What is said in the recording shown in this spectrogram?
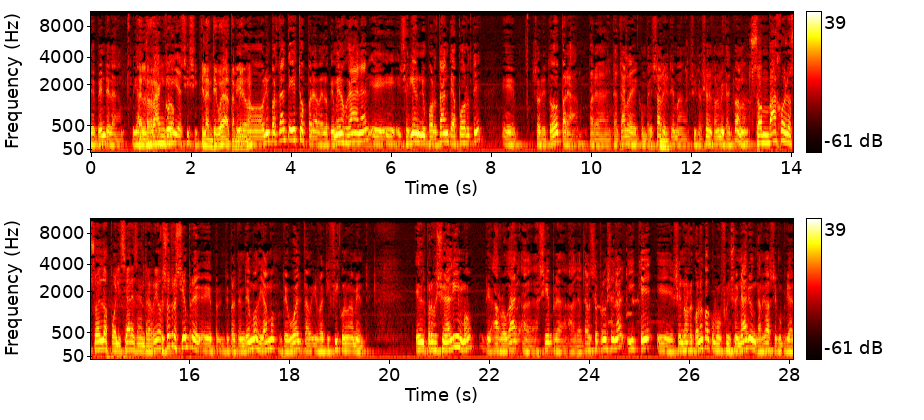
depende la, digamos, el la rango jerarquía, sí, sí. y la antigüedad también, Pero ¿no? lo importante esto, para lo que menos ganan, eh, eh, sería un importante aporte, eh, sobre todo para, para tratar de compensar Mm. el tema, la situación económica actual, ¿no? ¿Son bajos los sueldos policiales en Entre Ríos? Nosotros siempre eh, pre- pretendemos, digamos, de vuelta y ratifico nuevamente, el profesionalismo, de arrogar a, a siempre a, a tratarse profesional y que eh, se nos reconozca como funcionario encargado de cumplir la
